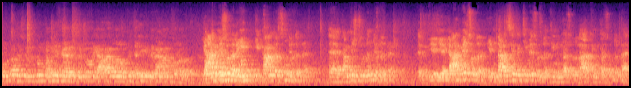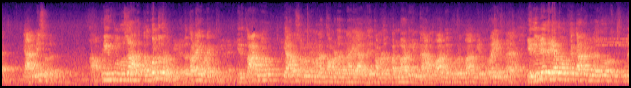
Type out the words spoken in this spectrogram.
பொன்னாச்சனுக்கும் கம்யூனிஸ்டும் யாரா இருந்தாலும் வந்து ஜல்லிக்கட்டு வேணாம்னு சொல்லல. யாருமே சொல்லல. காங்கிரஸும் சொல்லல யாருமே சொல்லல. எந்த அரசியல் கட்சியுமே சொல்லல. திமுக சொல்லல அதிமுக சொல்லல. யாருமே சொல்லல. அப்படி இருக்கும்போது அதை அதை கொண்டு வர முடியல. இந்த தடையை உடைக்க முடியல. இது காரணம் யாரோ சம்பந்தமான தமிழர்னா யாரு? தமிழர் பண்பாடு என்ன? அவன் வாழ்க்கை முறை வாழ்வியல் முறை என்ன? எதுவுமே தெரியாத ஒருத்த காலம் இல்லாத இந்த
